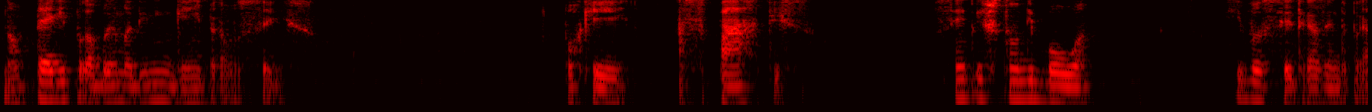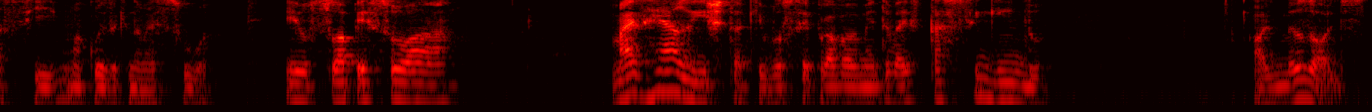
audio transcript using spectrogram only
Não pegue problema de ninguém para vocês. Porque as partes sempre estão de boa. E você trazendo para si uma coisa que não é sua. Eu sou a pessoa mais realista que você provavelmente vai estar seguindo. Olhe meus olhos.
